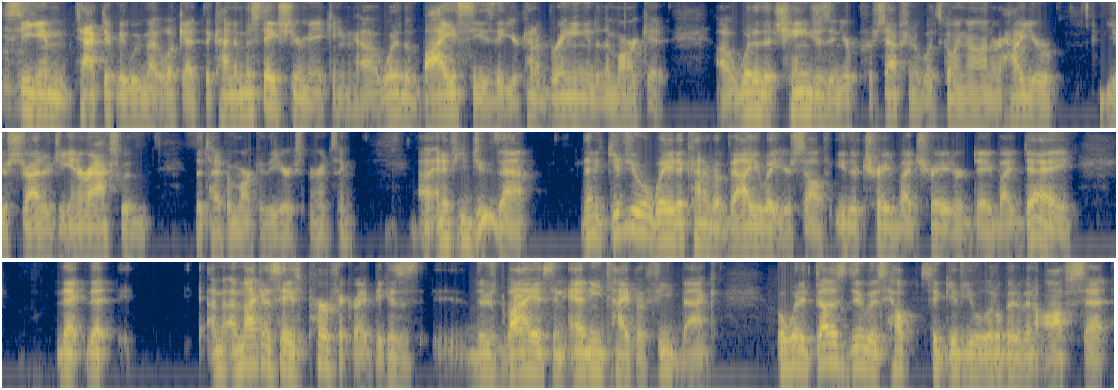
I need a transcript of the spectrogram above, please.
mm-hmm. C tactically, we might look at the kind of mistakes you're making. Uh, what are the biases that you're kind of bringing into the market? Uh, what are the changes in your perception of what's going on, or how your your strategy interacts with the type of market that you're experiencing? Uh, and if you do that, then it gives you a way to kind of evaluate yourself either trade by trade or day by day. That that I'm, I'm not going to say is perfect, right? Because there's bias in any type of feedback. But what it does do is help to give you a little bit of an offset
